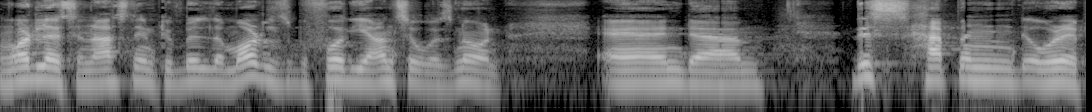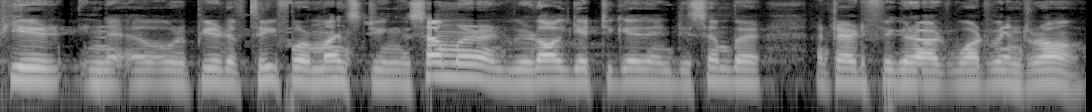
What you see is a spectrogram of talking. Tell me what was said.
modelers and ask them to build the models before the answer was known. And um, this happened over a period in, uh, over a period of three, four months during the summer, and we'd all get together in December and try to figure out what went wrong.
